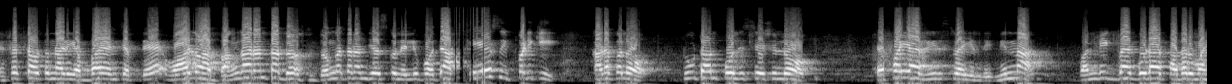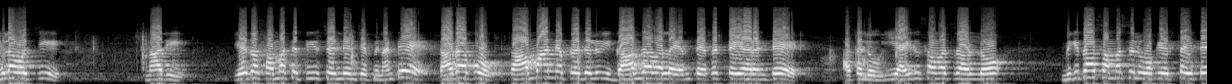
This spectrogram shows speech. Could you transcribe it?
ఎఫెక్ట్ అవుతున్నాడు ఈ అబ్బాయి అని చెప్తే వాళ్ళు ఆ బంగారంతా దొంగతనం చేసుకుని వెళ్ళిపోతే ఆ కేసు ఇప్పటికీ కడపలో టూ టౌన్ పోలీస్ స్టేషన్లో ఎఫ్ఐఆర్ రిజిస్టర్ అయ్యింది. నిన్న వన్ వీక్ బ్యాక్ కూడా సదరు మహిళ వచ్చి నాది ఏదో సమస్య తీర్చండి అని చెప్పింది అంటే దాదాపు సామాన్య ప్రజలు ఈ గాంధా వల్ల ఎంత ఎఫెక్ట్ అయ్యారంటే అసలు ఈ ఐదు సంవత్సరాల్లో మిగతా సమస్యలు ఒక ఎత్తు అయితే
